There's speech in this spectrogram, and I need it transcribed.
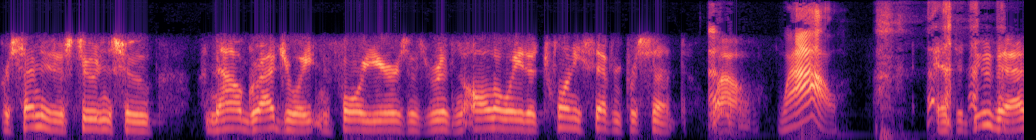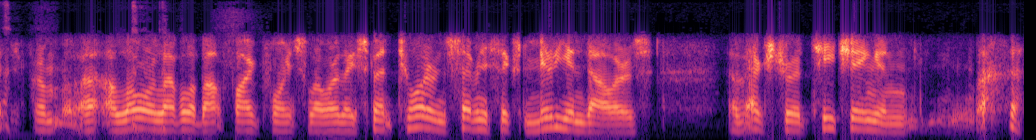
percentage of students who now graduate in four years has risen all the way to 27 percent. Oh, wow. Wow. and to do that from a, a lower level, about five points lower, they spent 276 million dollars of extra teaching and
